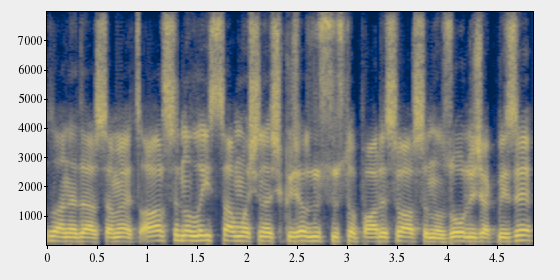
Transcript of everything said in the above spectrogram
Zannedersem evet Arsenal'la iç saha maçına çıkacağız. Üst üste Paris ve Arsenal zorlayacak bizi.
